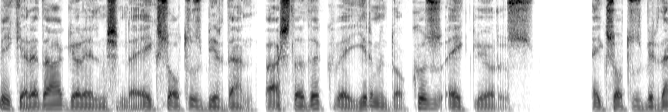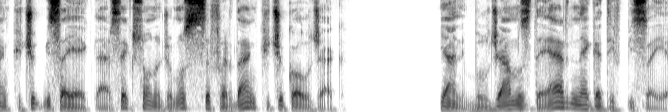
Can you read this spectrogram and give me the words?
Bir kere daha görelim şimdi. Eksi 31'den başladık ve 29 ekliyoruz. Eksi 31'den küçük bir sayı eklersek sonucumuz sıfırdan küçük olacak. Yani bulacağımız değer negatif bir sayı.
